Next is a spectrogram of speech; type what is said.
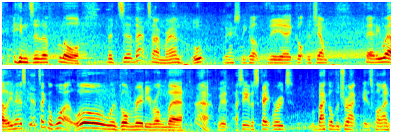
into the floor, but uh, that time around, oh, we actually got the uh, got the jump fairly well. You know, it's going to take a while. Oh, we've gone really wrong there. Ah, I see an escape route. We're back on the track. It's fine.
